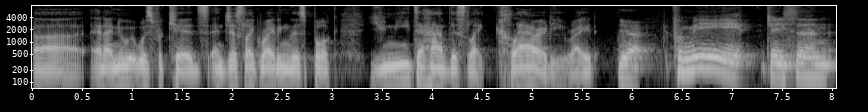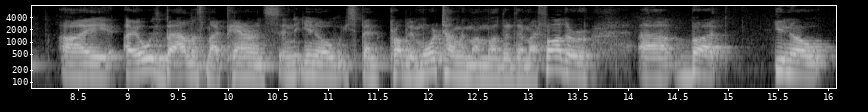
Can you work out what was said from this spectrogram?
uh, and I knew it was for kids, and just like writing this book, you need to have this like clarity, right? Yeah, for me, Jason, I I always balanced my parents, and you know, we spent probably more time with my mother than my father. Uh, but you know,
